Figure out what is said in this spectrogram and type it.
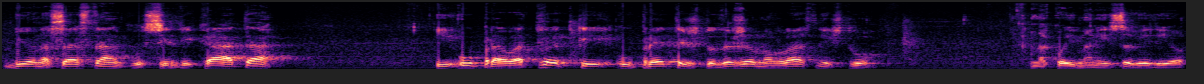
bio na sastanku sindikata i uprava tvrtki u pretežito državnom vlasništvu na kojima nisam vidio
